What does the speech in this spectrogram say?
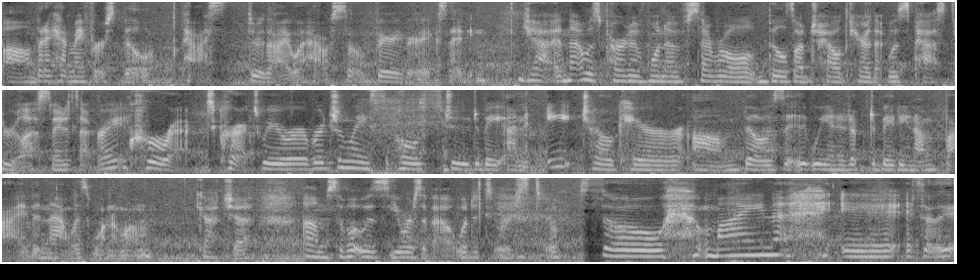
um, but I had my first bill passed through the Iowa House, so very, very exciting. Yeah, and that was part of one of several bills on child care that was passed through last night. Is that right? Correct, correct. We were originally supposed to debate on eight child care um, bills. We ended up debating on five, and that was one of them. Gotcha. Um, so, what was yours about? What did yours do? So, mine, it's a,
